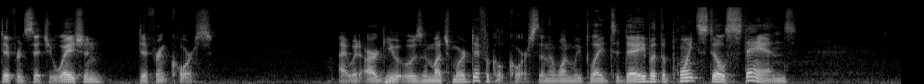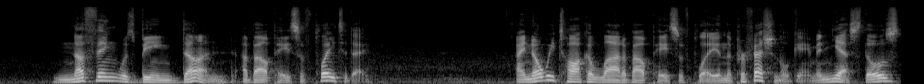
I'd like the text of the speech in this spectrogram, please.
different situation, different course. I would argue it was a much more difficult course than the one we played today, but the point still stands nothing was being done about pace of play today. I know we talk a lot about pace of play in the professional game, and yes, those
